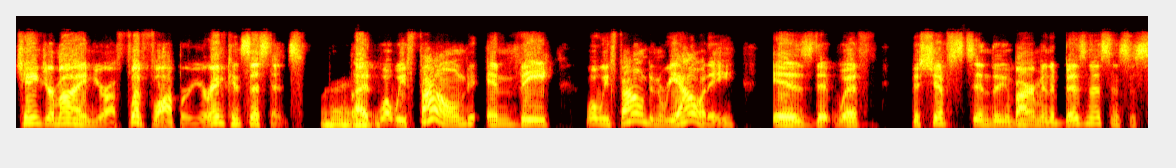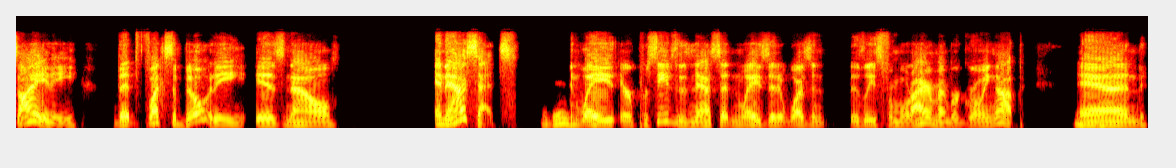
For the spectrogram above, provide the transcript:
change your mind, you're a flip flopper, you're inconsistent Right. but what we found in the what we found in reality is that with the shifts in the environment of business and society that flexibility is now an asset in ways or perceived as an asset in ways that it wasn't at least from what i remember growing up. Mhm. and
